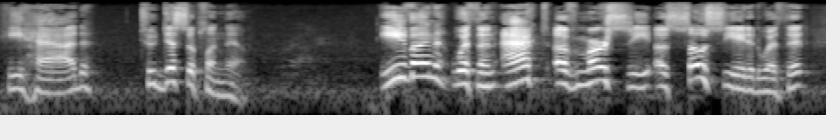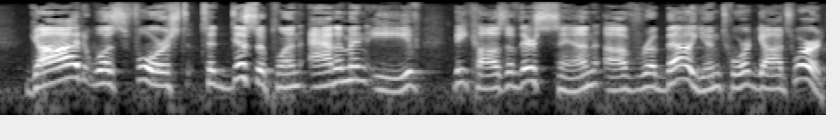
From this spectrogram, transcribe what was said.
He had to discipline them. Even with an act of mercy associated with it, God was forced to discipline Adam and Eve because of their sin of rebellion toward God's word.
